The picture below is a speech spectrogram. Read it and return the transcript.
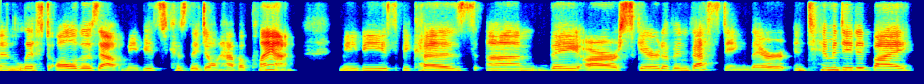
then list all of those out. Maybe it's because they don't have a plan. Maybe it's because um, they are scared of investing. They're intimidated by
